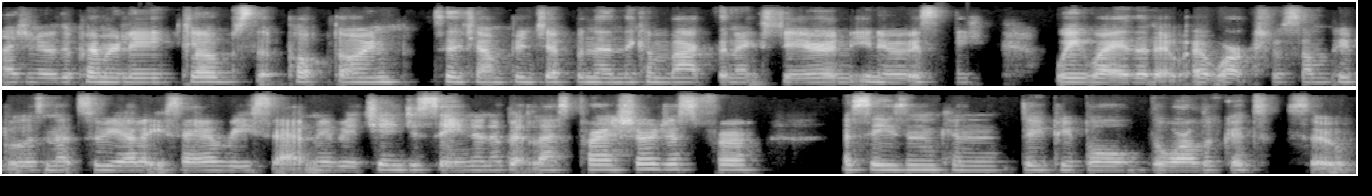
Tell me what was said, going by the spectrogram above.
as you know, the Premier League clubs that pop down to the Championship and then they come back the next year. And, you know, it's the wee way that it, it works for some people, isn't it? So, yeah, like you say, a reset, maybe a change of scene and a bit less pressure just for a season can do people the world of good. So,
